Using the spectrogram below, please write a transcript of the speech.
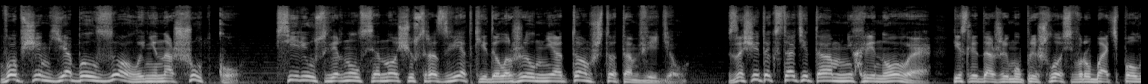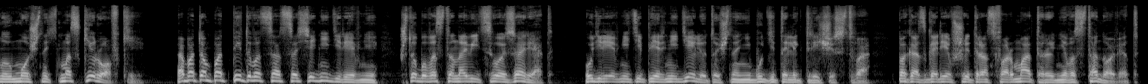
В общем, я был зол и не на шутку. Сириус вернулся ночью с разведки и доложил мне о том, что там видел. Защита, кстати, там не хреновая, если даже ему пришлось врубать полную мощность маскировки, а потом подпитываться от соседней деревни, чтобы восстановить свой заряд. У деревни теперь неделю точно не будет электричества, пока сгоревшие трансформаторы не восстановят.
